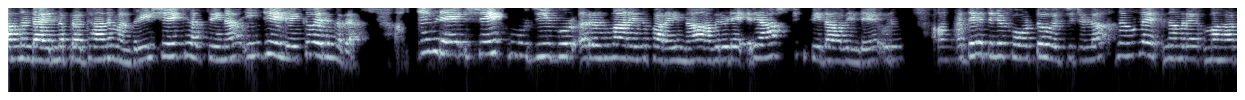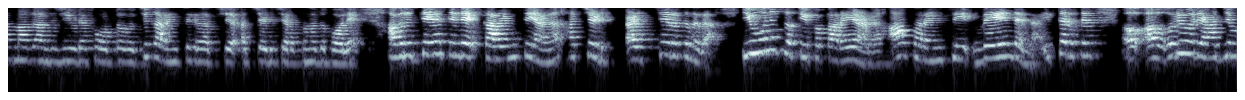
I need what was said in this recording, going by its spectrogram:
അന്നുണ്ടായിരുന്ന പ്രധാനമന്ത്രി ഷെയ്ഖ് ഹസീന ഇന്ത്യയിലേക്ക് വരുന്നത്. ഇവിടെ ഷെയ്ഖ് മുജീബുർ റഹ്മാൻ എന്ന് പറയുന്ന അവരുടെ രാഷ്ട്രപിതാവിന്റെ ഒരു അദ്ദേഹത്തിന്റെ ഫോട്ടോ വെച്ചിട്ടുള്ള നമ്മളെ നമ്മുടെ മഹാത്മാഗാന്ധിജിയുടെ ഫോട്ടോ വെച്ച് കറൻസികൾ അച്ച് അച്ചടിച്ചിറക്കുന്നത് പോലെ അവർ ഇദ്ദേഹത്തിന്റെ കറൻസിയാണ് അച്ചടി അടിച്ചിറക്കുന്നത്. യൂനിസ് ഒക്കെ ഇപ്പൊ പറയാണ് ആ കറൻസി വേണ്ടെന്ന്. ഇത്തരത്തിൽ ഒരു രാജ്യം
